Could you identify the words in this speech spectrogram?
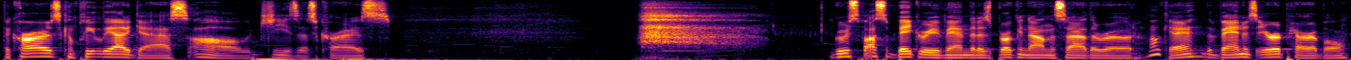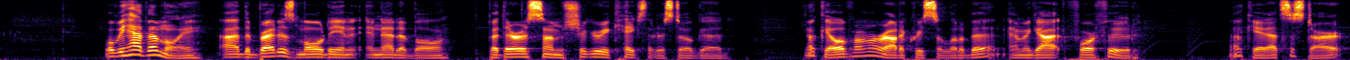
The car is completely out of gas. Oh, Jesus Christ. Group spots a bakery van that is broken down the side of the road. Okay, the van is irreparable. Well, we have Emily. Uh, the bread is moldy and inedible, but there are some sugary cakes that are still good. Okay, of our morale decreased a little bit, and we got four food. Okay, that's a start.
